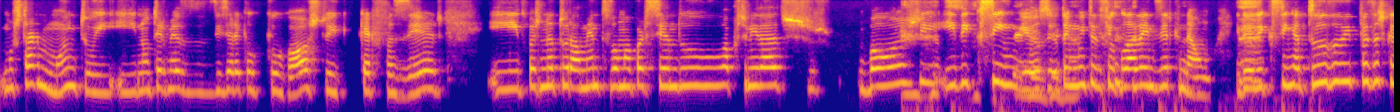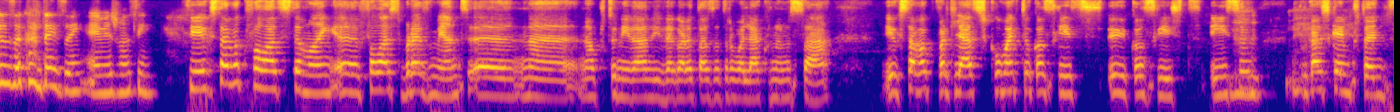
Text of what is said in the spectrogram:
mostrar-me muito e, e, não ter medo de dizer aquilo que eu gosto e que quero fazer, e depois naturalmente vão-me aparecendo oportunidades boas e, e digo que sim. Eu, eu, tenho muita dificuldade em dizer que não. Então eu digo que sim a tudo e depois as coisas acontecem, é mesmo assim. Sim, eu gostava que falasses também, uh, falaste brevemente uh, na, na oportunidade e de agora estás a trabalhar com o Nuno Sá. Eu gostava que partilhasses como é que tu conseguiste, uh, conseguiste isso, porque acho que é importante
